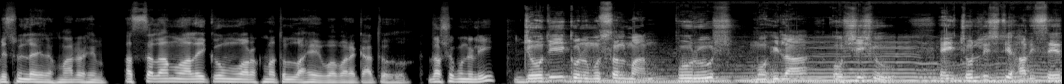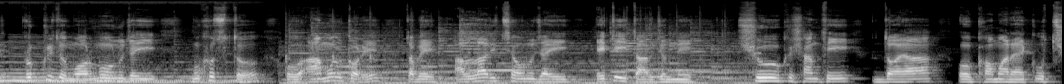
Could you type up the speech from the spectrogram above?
বিসমিল্লাহ রহমান রহিম। আসসালামু আলাইকুম ওরহমতুল্লাহ ওবরাকাত দর্শক মন্ডলী যদি কোনো মুসলমান, পুরুষ, মহিলা ও শিশু এই চল্লিশটি হাদিসের প্রকৃত মর্ম অনুযায়ী মুখস্থ ও আমল করে, তবে আল্লাহর ইচ্ছা অনুযায়ী এটিই তার জন্যে সুখ, শান্তি, দয়া ও ক্ষমার এক উৎস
